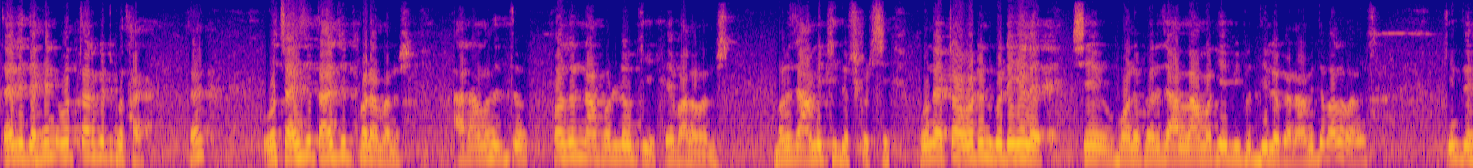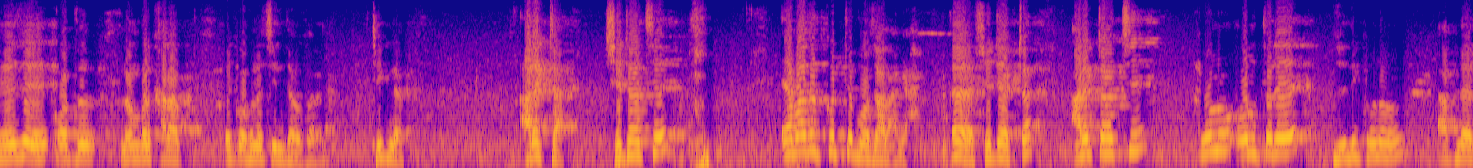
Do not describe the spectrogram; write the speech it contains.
তাইলে দেখেন, ওর টার্গেট কোথায়? হ্যাঁ? ও চাইছে তাজুদ পড়া মানুষ। আর আমাদের তো ফজর না পড়লেও কি? এ ভালো মানুষ। বলে যে, আমি কি দোষ করছি? কোন একটা অঘটন ঘটে গেলে সে মনে করে যে, আল্লাহ আমাকে বিপদ দিল কেন? আমি তো ভালো মানুষ। কিন্তু হে যে, কত নম্বর খারাপ, এ কখনো চিন্তাও করে না। ঠিক না? আরেকটা। সেটা হচ্ছে এবাদত করতে মজা লাগা। হ্যাঁ সেটা একটা। আরেকটা হচ্ছে কোনো অন্তরে যদি কোনো আপনার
